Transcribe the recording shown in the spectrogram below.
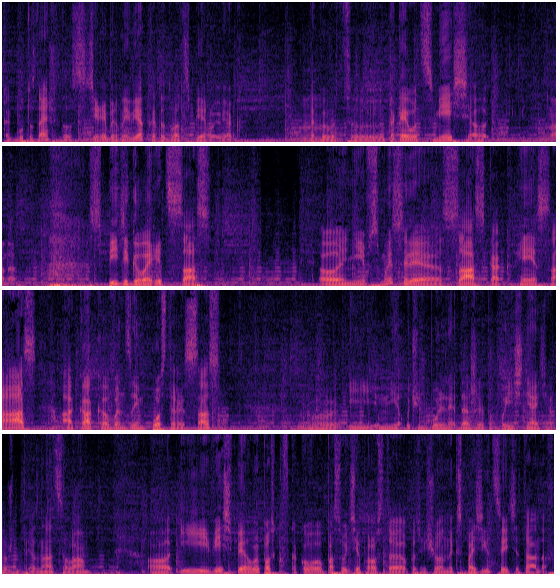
Как будто, знаешь, это Серебряный век, это 21 век. Мгм. Такой вот, э, такая вот смесь. э, Ну да. Спиди говорит САС. Э, не в смысле САС как «Хе, САС», а как When the Imposter is САС. Э, И мне очень больно даже это пояснять, я должен признаться вам. Э, И весь первый выпуск, в каком, по сути, просто посвящен экспозиции титанов.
